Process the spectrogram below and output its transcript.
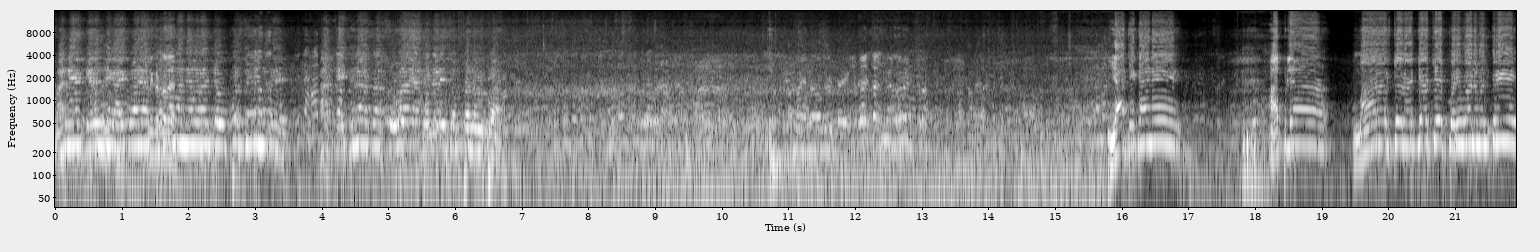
मान्य किरणजी गायकवाड या मान्यवरांच्या उपस्थितीमध्ये हा देखण्याचा सोहळा या ठिकाणी संपन्न होतो या ठिकाणी आपल्या महाराष्ट्र राज्याचे परिवहन मंत्री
